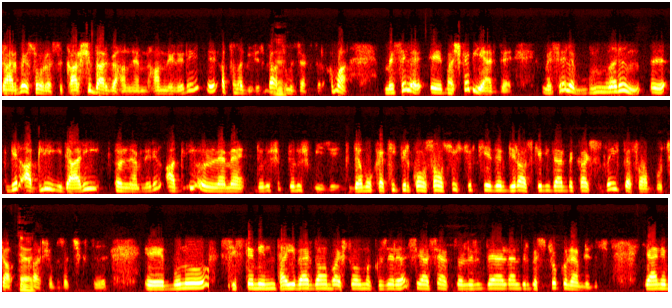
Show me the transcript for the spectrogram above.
darbe sonrası karşı darbe hamle, hamleleri e, atılabilir ve Evet. atılacaktır. Ama mesele e, başka bir yerde. Mesele bunların e, bir adli idari önlemlerin adli önleme dönüşüp dönüşmeyeceği. Demokratik bir konsensüs Türkiye'de bir askeri darbe karşısında ilk defa bu çapta Evet. karşımıza çıktı. E, bunu sistemin Tayyip Erdoğan başta olmak üzere siyasi aktörlerin değerlendirmesi çok önemlidir. Yani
